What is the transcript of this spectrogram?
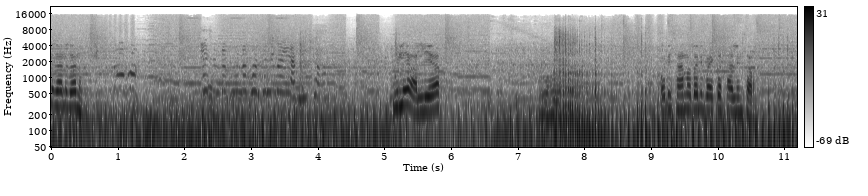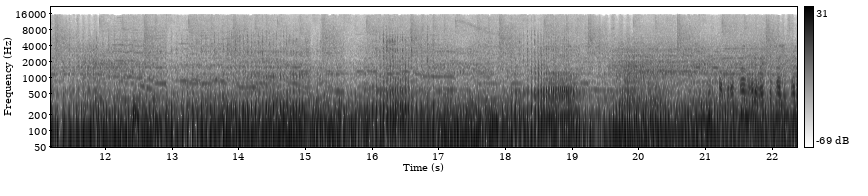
जानु जानु कुले हल्लियो यार ओहो कति सानो त नि बाइकको साइलेन्सर खतरा खानेर बाइकको साइलेन्सर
